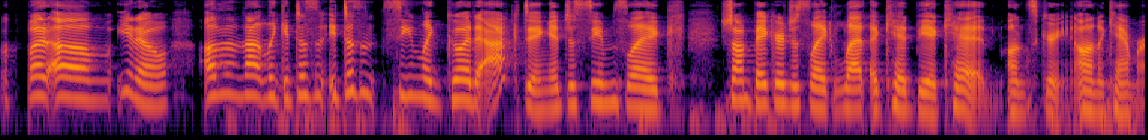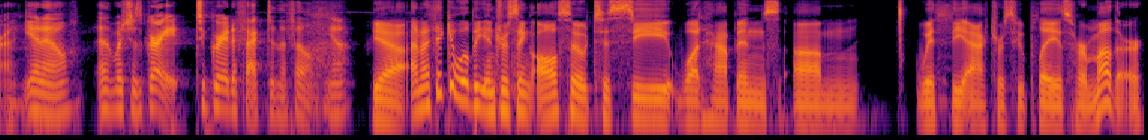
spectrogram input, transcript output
But um, you know, other than that, like it doesn't it doesn't seem like good acting. It just seems like Sean Baker just like let a kid be a kid on screen on a camera, you know, and which is great to great effect in the film, Yeah. Yeah, and I think it will be interesting also to see what happens um, with the actress who plays her mother,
